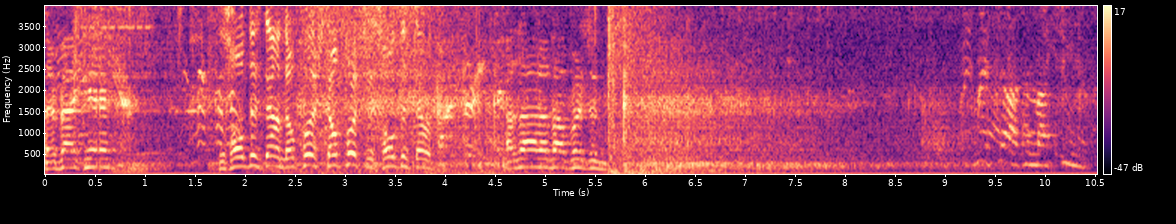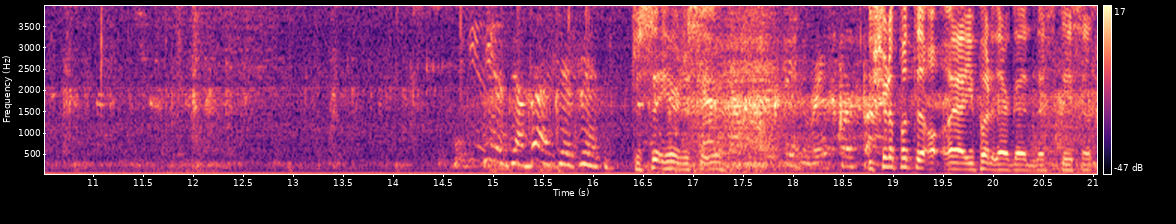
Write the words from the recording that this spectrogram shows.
They're back here. Just hold this down. Don't push. Don't push. Just hold this down. Box 30 seconds. I'm not, I'm not pushing. Recharging my shields. Just sit here. Just sit here. 16. The ring's close by. You should have put the. Oh, yeah, you put it there. Good. That's decent.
